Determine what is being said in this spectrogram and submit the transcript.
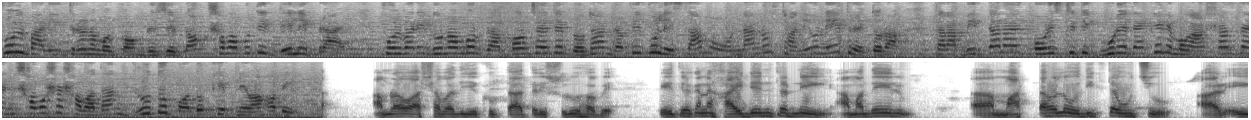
ফুলবাড়ি। তৃণমূল কংগ্রেসের ব্লক সভাপতি দিলীপ রায়। ফুলবাড়ি দু নম্বর গ্রাম পঞ্চায়েতের প্রধান রফিকুল ইসলাম ও অন্যান্য স্থানীয় নেতৃত্বরা তারা বিদ্যালয়ের পরিস্থিতি ঘুরে দেখেন এবং আশ্বাস দেন সমস্যা সমাধান দ্রুত পদক্ষেপ নেওয়া হবে। আমরাও আশাবাদী যে খুব তাড়াতাড়ি শুরু হবে। যেহেতু এখানে হাইডেন্টার নেই, আমাদের মাঠটা হলো ওদিকটা উঁচু আর এই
